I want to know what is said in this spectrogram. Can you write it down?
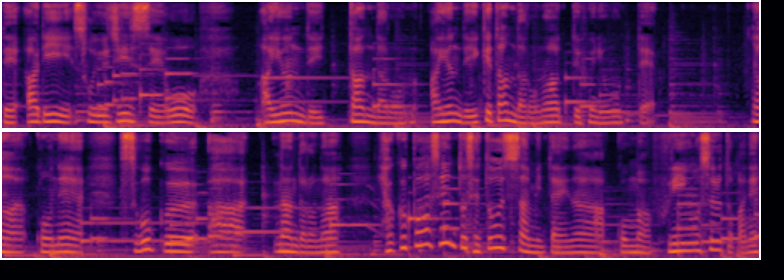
でありそういう人生を歩んでいったんだろう歩んでいけたんだろうなっていうふうに思って。あこうねすごくあなんだろうな。100%瀬戸内さんみたいなこう、まあ、不倫をするとかね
